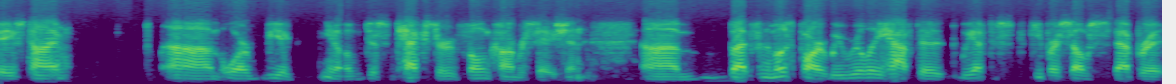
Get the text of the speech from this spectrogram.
FaceTime. Um, or via you know just text or phone conversation. Um, but for the most part, we really have to we have to keep ourselves separate.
